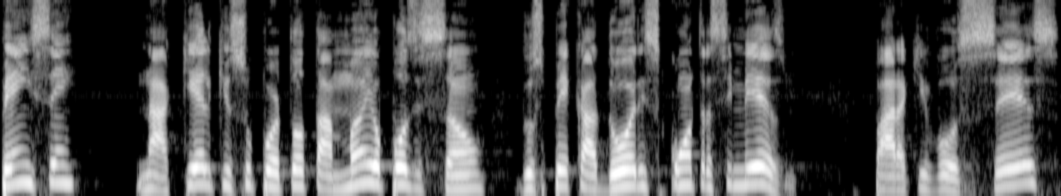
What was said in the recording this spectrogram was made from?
pensem naquele que suportou tamanha oposição dos pecadores contra si mesmo, para que vocês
